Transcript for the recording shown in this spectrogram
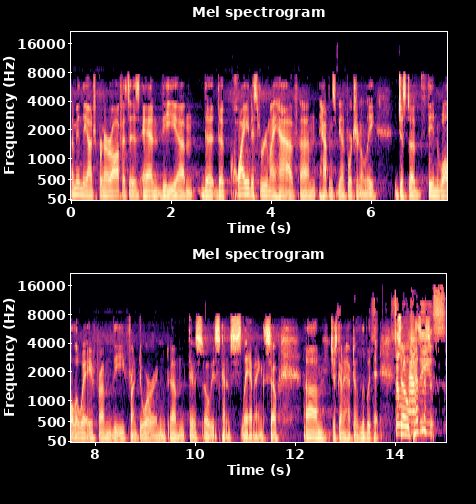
I'm in the entrepreneur offices, and the um, the the quietest room I have um, happens to be unfortunately just a thin wall away from the front door, and um, there's always kind of slamming. So. Um, just gonna have to live with it. So, so, pessimist- these,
